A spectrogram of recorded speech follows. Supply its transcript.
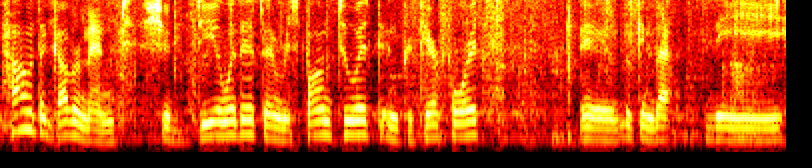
how the government should deal with it and respond to it and prepare for it. Uh, looking back the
